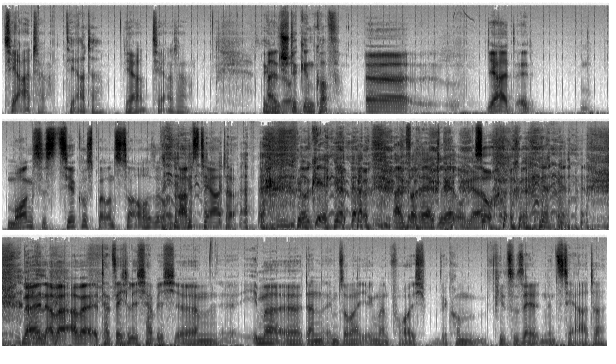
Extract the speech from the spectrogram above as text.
Theater. Theater. Ja, Theater. Irgendein Also- Stück im Kopf? Äh, ja, äh, morgens ist Zirkus bei uns zu Hause und abends Theater. okay, einfache Erklärung, ja. So. Nein, also, aber, aber tatsächlich habe ich ähm, immer äh, dann im Sommer irgendwann vor, ich, wir kommen viel zu selten ins Theater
